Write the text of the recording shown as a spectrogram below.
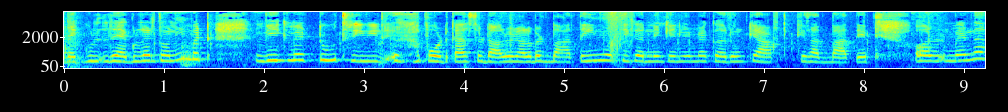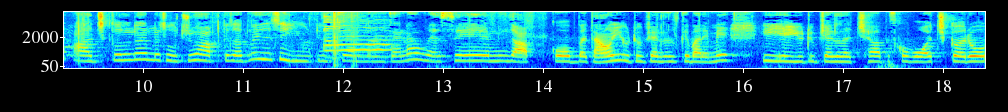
regular तो नहीं बट वीक में टू थ्री पॉडकास्ट तो डालो डालो बट बातें ही नहीं होती करने के लिए मैं करूँ कि आपके साथ बातें। और मैं ना आजकल ना, मैं सोच रही हूँ आपके साथ ना, जैसे यूट्यूब चैनल्स है ना, वैसे मीन्स आपको बताऊँ यूट्यूब चैनल्स के बारे में कि ये यूट्यूब चैनल अच्छा आप इसको वॉच करो।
